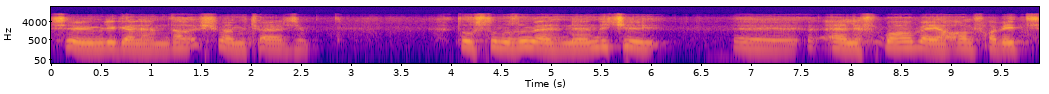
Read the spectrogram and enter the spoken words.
sevimli qələmdaş və mütərcim dostumuzun əlindəndir ki e, əlifba və ya alfabet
